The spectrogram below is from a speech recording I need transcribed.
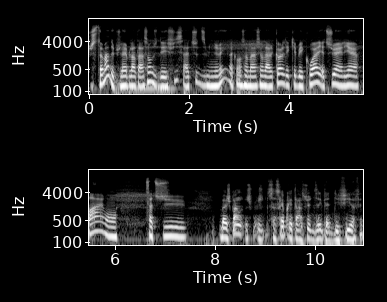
Justement, depuis l'implantation du défi, ça a-tu diminué la consommation d'alcool des Québécois? Y a-tu un lien à faire? On... Ça a-tu. Ben, je pense, je- je- ce serait prétentieux de dire que le défi a fait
